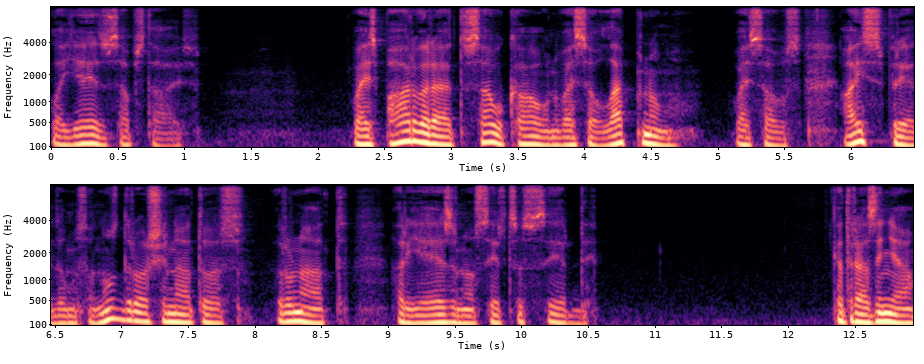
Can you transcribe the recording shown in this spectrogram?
lai Jēzus apstājas? Vai es pārvarētu savu kaunu, vai savu lepnumu, vai savus aizspriedumus un uzdrošinātos runāt ar Jēzu no sirds uz sirdi? Katrā ziņā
